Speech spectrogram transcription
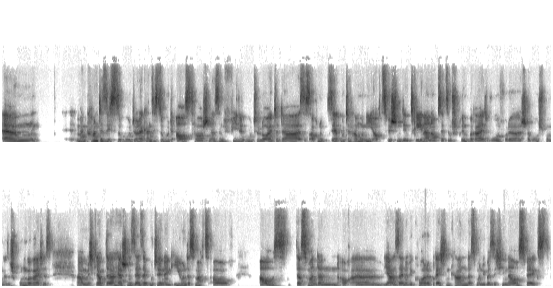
Ähm, man konnte sich so gut oder kann sich so gut austauschen. Es sind viele gute Leute da. Es ist auch eine sehr gute Harmonie auch zwischen den Trainern, ob es jetzt im Sprintbereich, Wurf oder Stabhochsprung, also Sprungbereich ist. Ähm, ich glaube, da herrscht eine sehr, sehr gute Energie und das macht es auch aus, dass man dann auch äh, ja, seine Rekorde brechen kann, dass man über sich hinauswächst.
